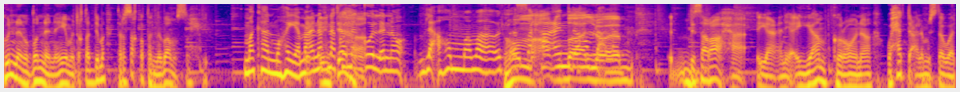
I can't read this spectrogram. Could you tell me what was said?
كنا نظن إن هي متقدمة ترى سقط النظام الصحي ما كان مهيأ مع إنه إحنا. كنا نقول إنه لا هم ما هم الصحة عندهم لا لا. بصراحة يعني أيام كورونا وحتى على مستوى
